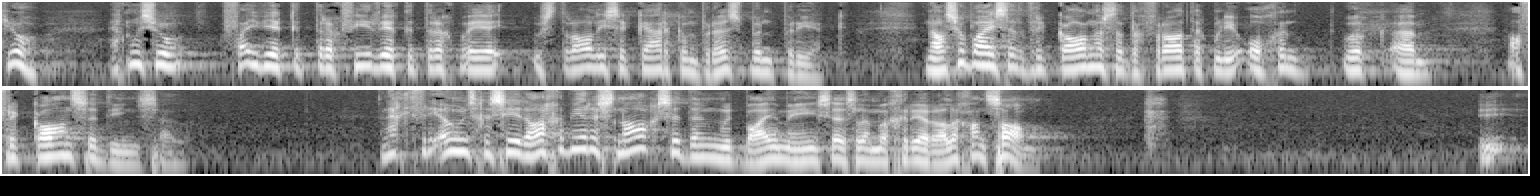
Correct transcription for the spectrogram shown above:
Jo, ek moes so 5 weke terug, 4 weke terug by 'n Australiese kerk in Brisbane preek. En daar so baie Suid-Afrikaners het gevra dat ek moet die oggend ook um Afrikaanse diens hou. En ek het vir die ouens gesê daar gebeur 'n snaakse ding met baie mense as hulle migreer, hulle gaan saam.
